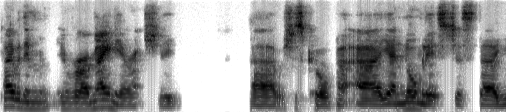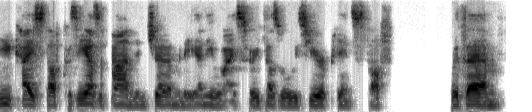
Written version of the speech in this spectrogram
played with him in Romania actually, uh, which is cool. But uh, yeah, normally it's just uh, UK stuff because he has a band in Germany anyway, so he does all his European stuff with them.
